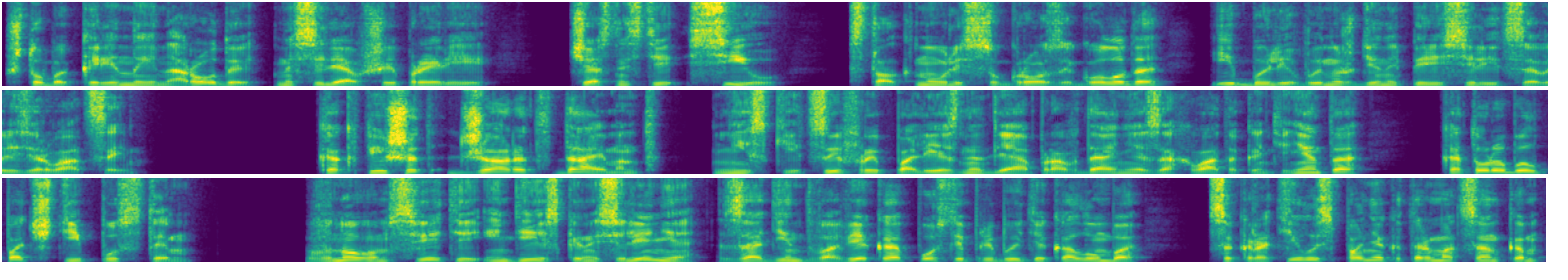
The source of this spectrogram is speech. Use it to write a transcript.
чтобы коренные народы, населявшие прерии, в частности Сиу, столкнулись с угрозой голода и были вынуждены переселиться в резервации. Как пишет Джаред Даймонд, низкие цифры полезны для оправдания захвата континента, который был почти пустым. В новом свете индейское население за один-два века после прибытия Колумба сократилось по некоторым оценкам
